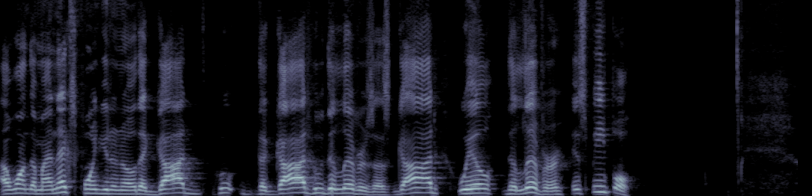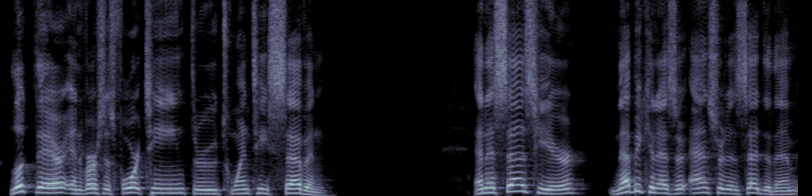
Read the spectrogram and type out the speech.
I want the, my next point you to know that God who the God who delivers us, God will deliver his people. Look there in verses 14 through 27. And it says here, Nebuchadnezzar answered and said to them,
